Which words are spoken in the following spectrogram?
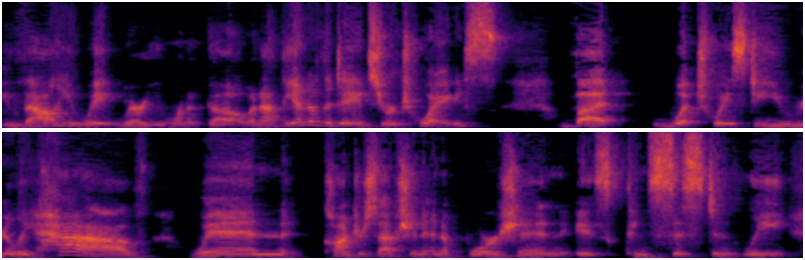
evaluate where you want to go. And at the end of the day it's your choice but what choice do you really have when contraception and abortion is consistently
